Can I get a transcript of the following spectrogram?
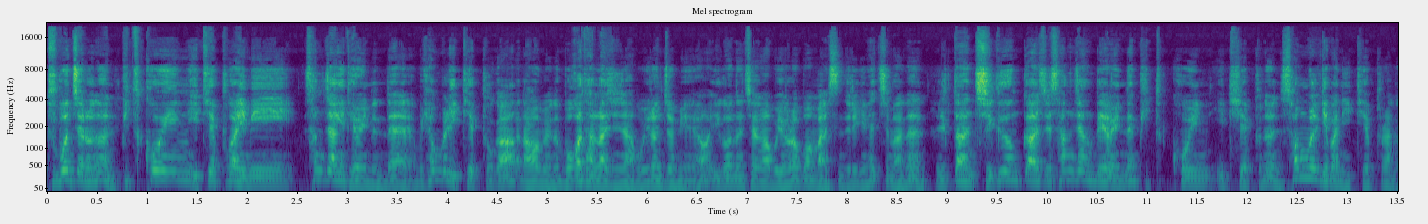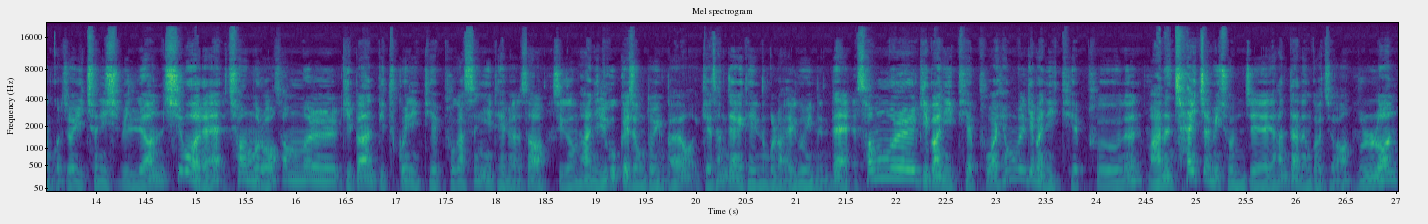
두 번째로는 비트코인 ETF가 이미 상장이 되어 있는데 뭐 현물 ETF가 나오면은 뭐가 달라지냐 뭐 이런 점이에요. 이거는 제가 뭐 여러 번 말씀드리긴 했지만은 일단 지금까지 상장되어 있는 비트코인 ETF는 선물 기반 ETF라는 거죠. 2021년 10월에 처음으로 선물 기반 비트코인 ETF가 승인이 되면서 지금 한 7개 정도인가요? 이렇게 상장이 되어 있는 걸로 알고 있는데 선물 기반 ETF와 현물 기반 ETF는 많은 차이점이 존재한다는 거죠. 물론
